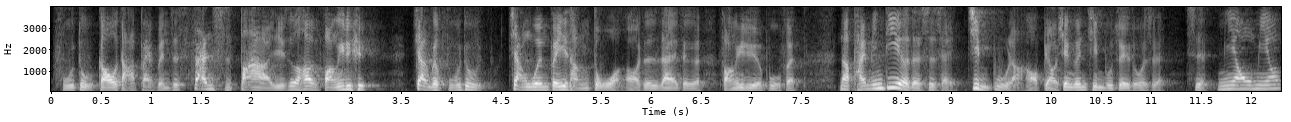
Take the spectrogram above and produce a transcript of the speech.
幅度高达百分之三十八，也就是它的防御率降的幅度降温非常多啊！哦，这是在这个防御率的部分。那排名第二的是谁？进步了哈，表现跟进步最多是是喵喵，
